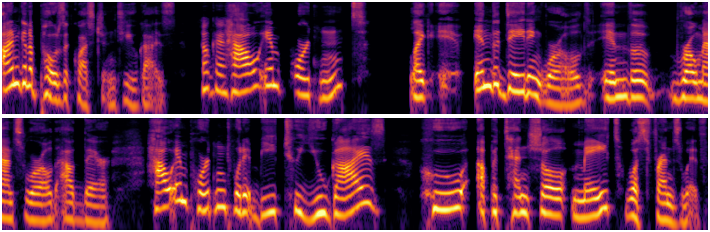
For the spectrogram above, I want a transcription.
I'm going to pose a question to you guys. Okay. How important like in the dating world, in the romance world out there, how important would it be to you guys who a potential mate was friends with?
